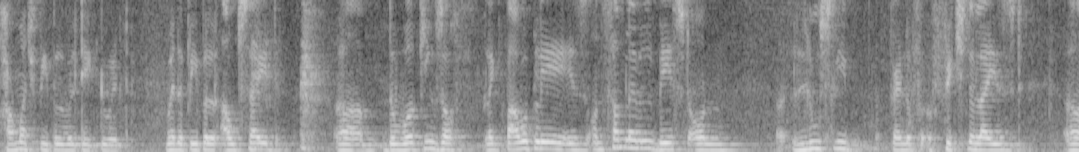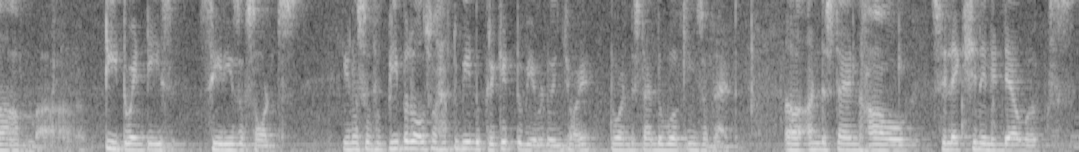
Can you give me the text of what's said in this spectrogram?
how much people will take to it, whether people outside um, the workings of, like Power Play is on some level based on uh, loosely kind of fictionalized um, uh, T20 series of sorts. You know, so for people also have to be into cricket to be able to enjoy it, to understand the workings of that, uh, understand how selection in India works,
